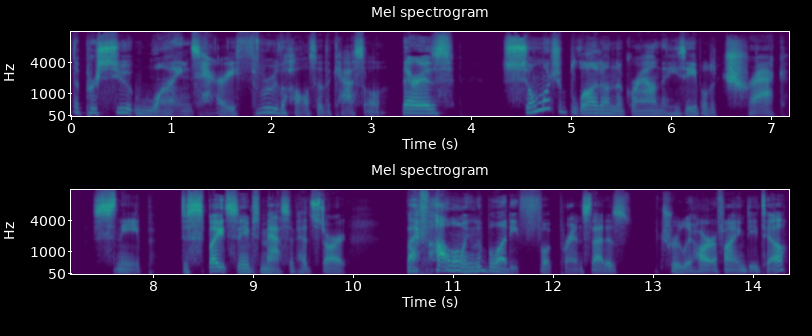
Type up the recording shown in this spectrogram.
The pursuit winds Harry through the halls of the castle. There is so much blood on the ground that he's able to track Snape, despite Snape's massive head start, by following the bloody footprints. That is truly horrifying detail.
